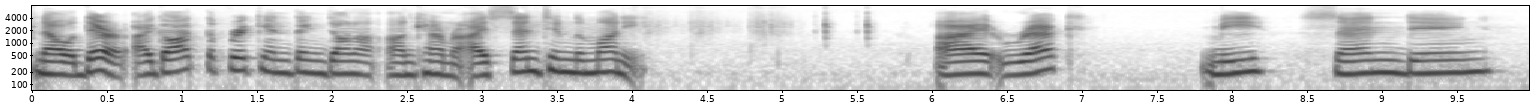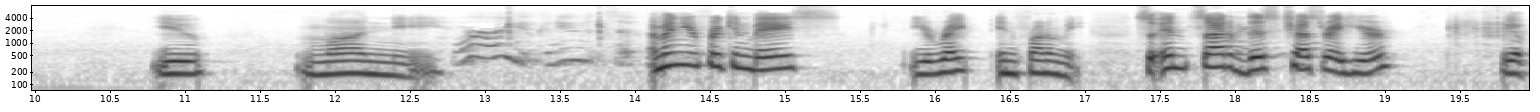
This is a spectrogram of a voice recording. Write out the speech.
Now, there, I got the freaking thing done on, on camera. I sent him the money. I wreck me sending you money. Where are you? Can you I'm in your freaking base. You're right in front of me. So inside of this chest right here, we have,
